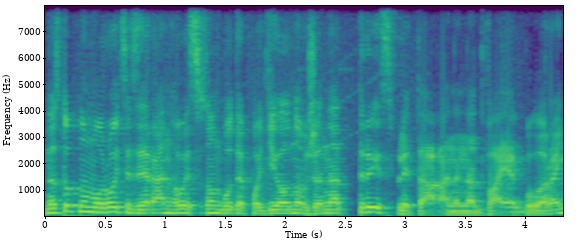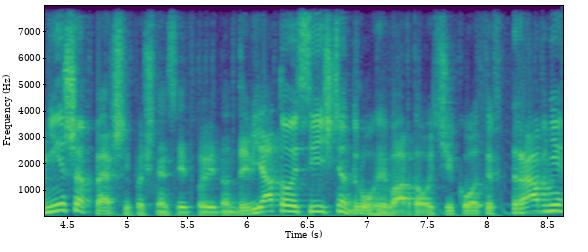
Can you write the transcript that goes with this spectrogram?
Наступному році цей ранговий сезон буде поділено вже на три спліта, а не на два, як було раніше. Перший почнеться відповідно 9 січня, другий варто очікувати в травні,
